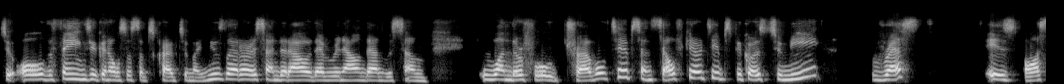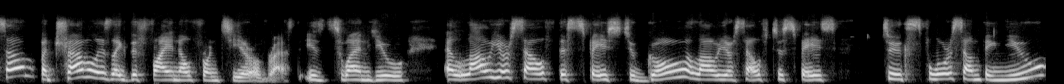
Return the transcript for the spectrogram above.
to all the things. You can also subscribe to my newsletter. Send it out every now and then with some wonderful travel tips and self care tips because to me, rest is awesome, but travel is like the final frontier of rest. It's when you allow yourself the space to go, allow yourself to space to explore something new.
